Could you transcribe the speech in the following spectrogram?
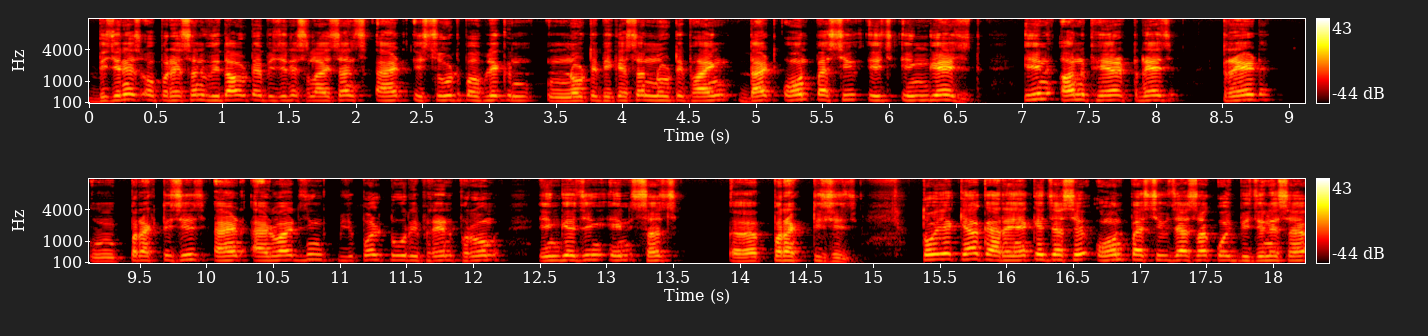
business operation without a business license and issued public notification notifying that OnPassive is engage in unfair trades trade practices and advising people to refrain from engaging in such practice तो ये क्या कह रहे हैं कि जैसे ओन पैसिव जैसा कोई बिज़नेस है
